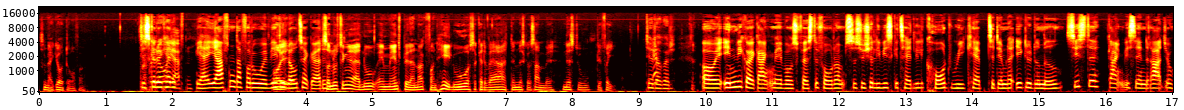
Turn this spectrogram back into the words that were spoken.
som jeg har gjort det overfor. Det skal du ikke have i aften? Ja, i aften, der får du øh, virkelig Og- lov til at gøre det. Så nu tænker jeg, at nu er nok for en hel uge, og så kan det være, at dem, jeg skal være sammen med næste uge, bliver fri. Det er da godt. Og øh, inden vi går i gang med vores første fordom, så synes jeg lige, vi skal tage et lille kort recap til dem, der ikke lyttede med. Sidste gang, vi sendte radio,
